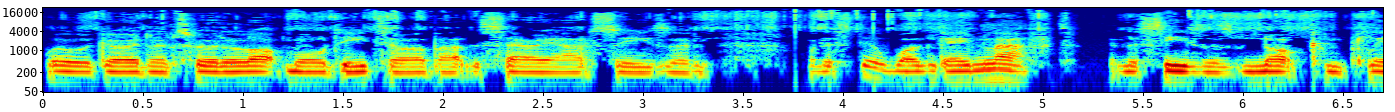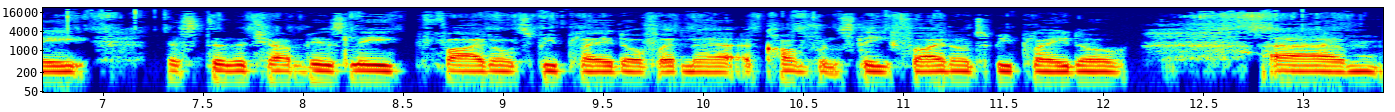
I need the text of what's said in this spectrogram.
where we're going into a lot more detail about the Serie A season. But there's still one game left and the season's not complete. There's still the Champions League final to be played of and a, Conference League final to be played of um,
